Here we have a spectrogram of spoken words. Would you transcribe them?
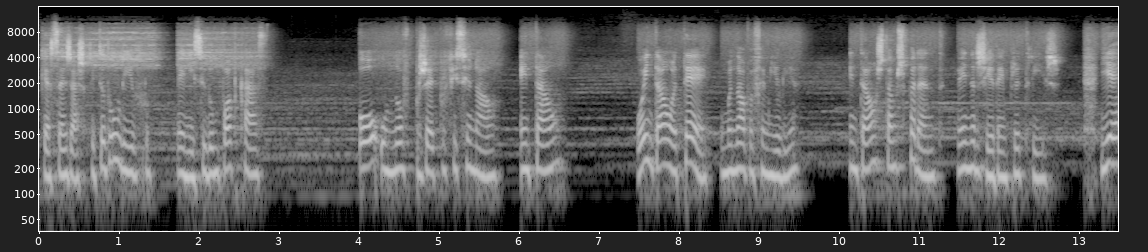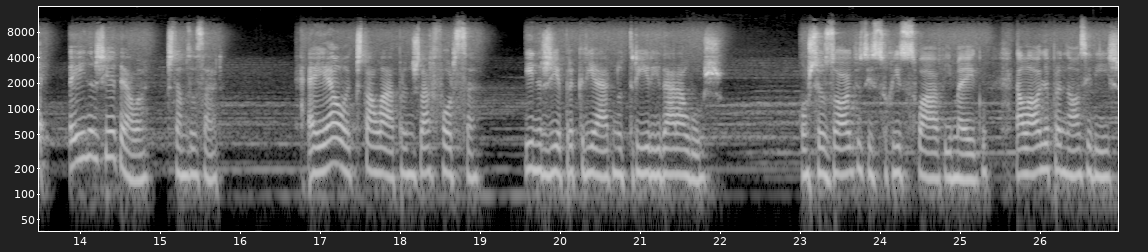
quer seja a escrita de um livro, a início de um podcast ou um novo projeto profissional, então, ou então até uma nova família, então estamos perante a energia da Imperatriz. E é a energia dela que estamos a usar. É ela que está lá para nos dar força e energia para criar, nutrir e dar à luz. Com os seus olhos e sorriso suave e meigo, ela olha para nós e diz:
